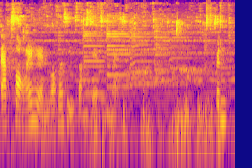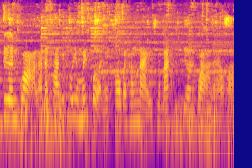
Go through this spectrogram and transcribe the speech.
แอบส่องให้เห็นว่าพระศรีสันเพชรเห็นไหมเป็นเดือนกว่าแล้วนะคะ ที่เขายังไม่เปิดให้เข้าไปข้างในใช่ไหมเดือนกว่าแล้วค่ะ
